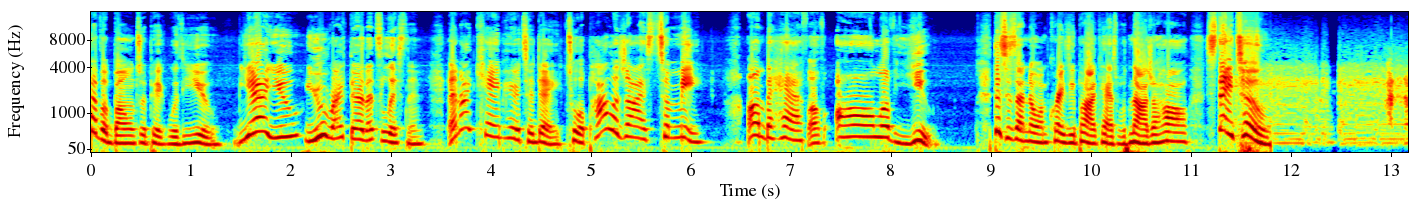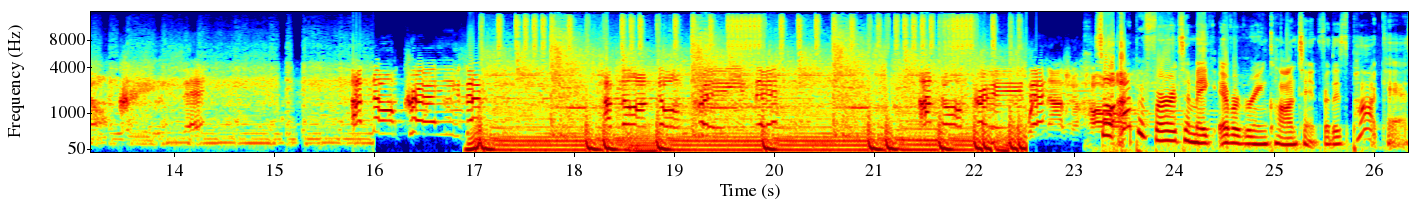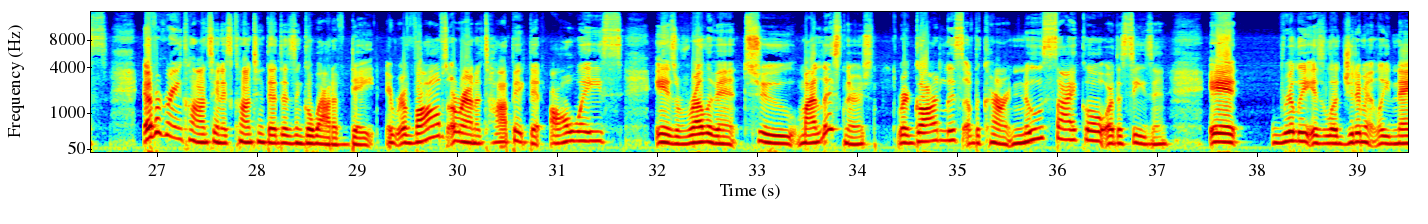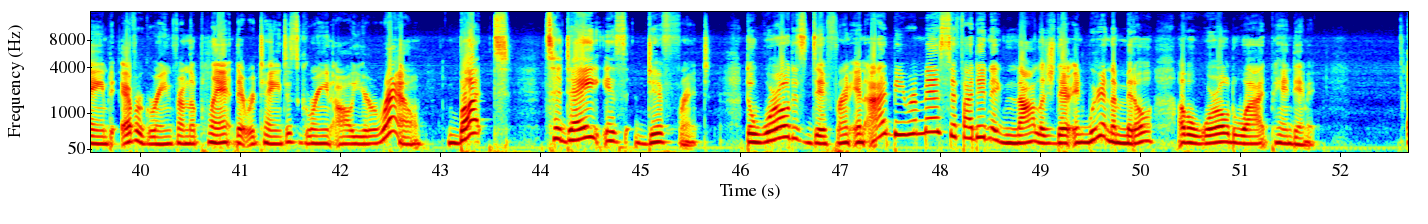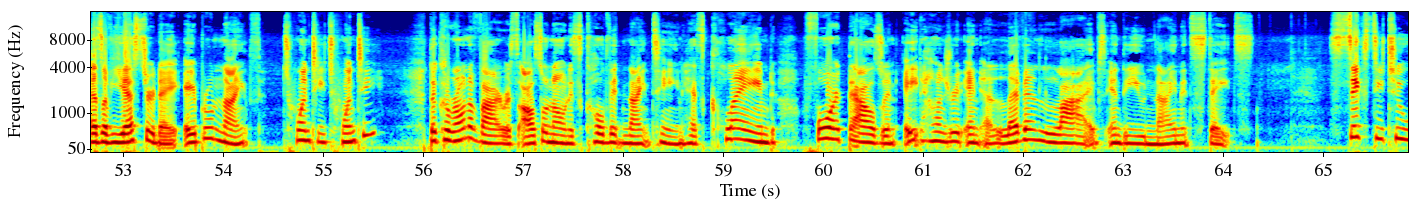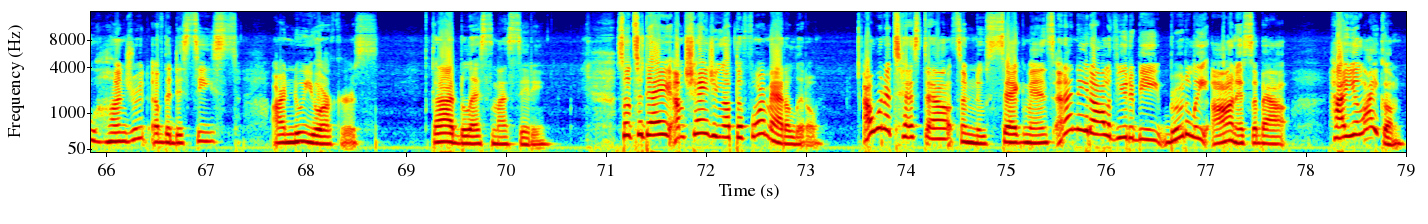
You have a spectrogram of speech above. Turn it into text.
have a bone to pick with you. Yeah, you, you right there that's listening. And I came here today to apologize to me on behalf of all of you. This is I Know I'm Crazy podcast with Naja Hall. Stay tuned. Prefer to make evergreen content for this podcast. Evergreen content is content that doesn't go out of date. It revolves around a topic that always is relevant to my listeners, regardless of the current news cycle or the season. It really is legitimately named evergreen from the plant that retains its green all year round. But today is different. The world is different, and I'd be remiss if I didn't acknowledge there, and we're in the middle of a worldwide pandemic. As of yesterday, April 9th, 2020, the coronavirus, also known as COVID 19, has claimed 4,811 lives in the United States. 6,200 of the deceased are New Yorkers. God bless my city. So today I'm changing up the format a little. I want to test out some new segments, and I need all of you to be brutally honest about how you like them.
